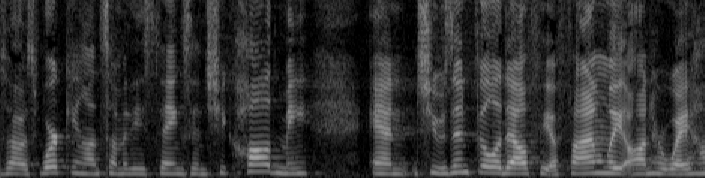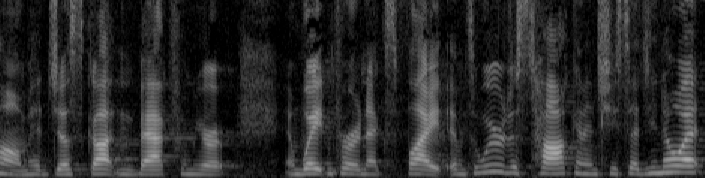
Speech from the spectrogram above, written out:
so I was working on some of these things, and she called me, and she was in Philadelphia, finally on her way home, had just gotten back from Europe and waiting for her next flight. And so we were just talking, and she said, You know what?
